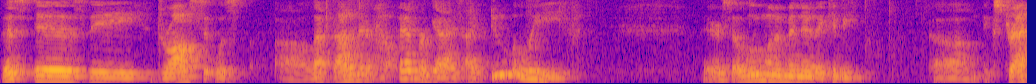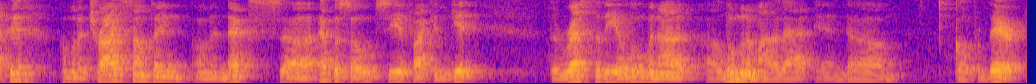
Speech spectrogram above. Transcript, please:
this is the dross that was uh, left out of there. However, guys, I do believe there's aluminum in there that can be um, extracted I'm going to try something on the next uh, episode, see if I can get the rest of the aluminum out of, aluminum out of that and um, go from there.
